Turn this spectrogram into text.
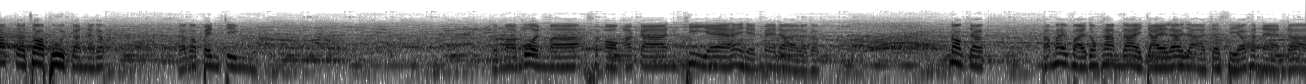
มักจะชอบพูดกันนะครับ แล้วก็เป็นจริง จะมาบ้วนมาออกอาการขี้แยให้เห็นไม่ได้แล้วครับ นอกจากทำให้ฝ่ายตรงข้ามได้ใจแล้วยังอาจจะเสียคะแนนได้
